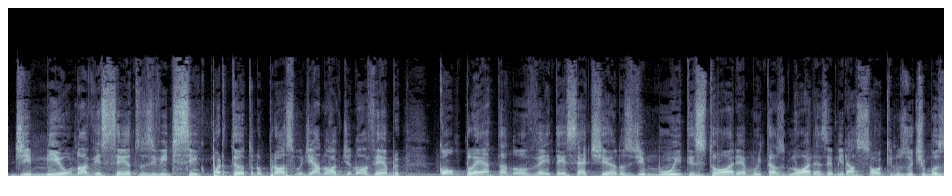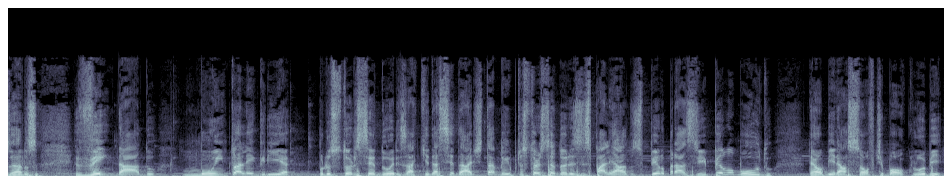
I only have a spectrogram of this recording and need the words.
de 1925. Portanto, no próximo dia 9 de novembro, completa 97 anos de muita história, muitas glórias. É Mirassol que nos últimos anos vem dado muita alegria para os torcedores aqui da cidade, também para os torcedores espalhados pelo Brasil e pelo mundo. É o Mirassol Futebol Clube,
